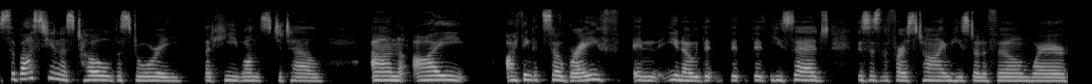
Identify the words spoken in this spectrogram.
Sebastian has told the story that he wants to tell. And I I think it's so brave. In you know that he said this is the first time he's done a film where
